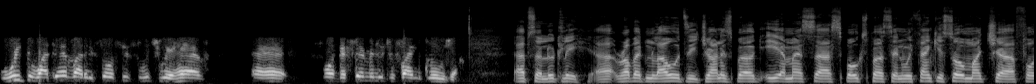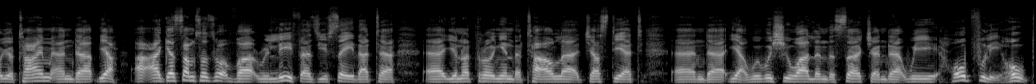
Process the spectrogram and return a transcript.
with whatever resources which we have uh, for the family to find closure. Absolutely. Uh, Robert Mulaudzi, Johannesburg EMS uh, spokesperson, we thank you so much uh, for your time. And uh, yeah, I, I guess some sort of uh, relief, as you say, that uh, uh, you're not throwing in the towel uh, just yet. And uh, yeah, we wish you well in the search. And uh, we hopefully hope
